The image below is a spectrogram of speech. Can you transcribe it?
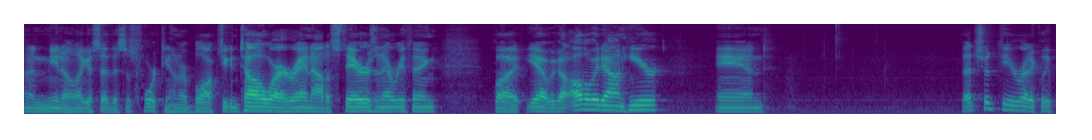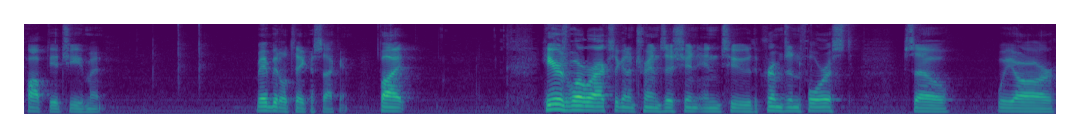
And, you know, like I said, this is 1,400 blocks. You can tell where I ran out of stairs and everything. But, yeah, we got all the way down here. And that should theoretically pop the achievement. Maybe it'll take a second. But here's where we're actually going to transition into the Crimson Forest. So we are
